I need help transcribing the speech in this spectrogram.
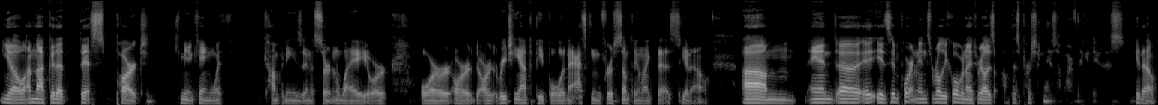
you know I'm not good at this part, communicating with companies in a certain way, or or or or reaching out to people and asking for something like this, you know. Um, and uh, it, it's important and it's really cool when I realize, oh, this person is. I wonder if they can do this, you know,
